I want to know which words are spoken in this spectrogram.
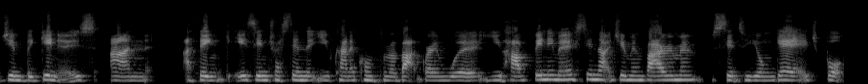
gym beginners, and I think it's interesting that you've kind of come from a background where you have been immersed in that gym environment since a young age. But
